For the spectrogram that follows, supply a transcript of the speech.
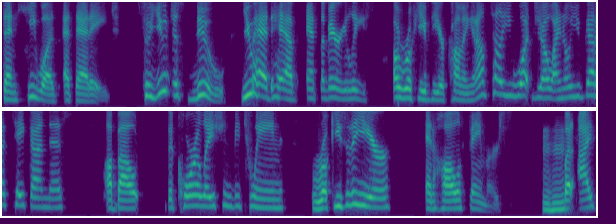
than he was at that age. So you just knew you had to have, at the very least, a rookie of the year coming. And I'll tell you what, Joe, I know you've got a take on this about the correlation between rookies of the year and Hall of Famers. Mm-hmm. But I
